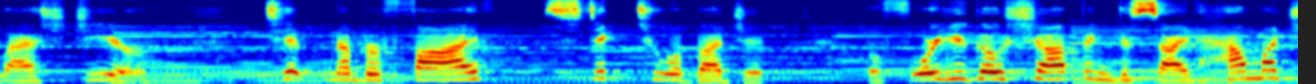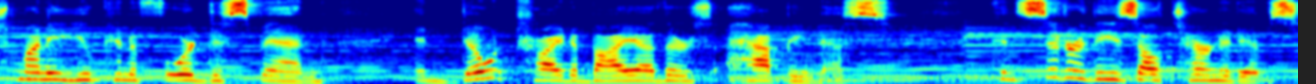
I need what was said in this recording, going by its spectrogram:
last year. Tip number five stick to a budget. Before you go shopping, decide how much money you can afford to spend and don't try to buy others happiness. Consider these alternatives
